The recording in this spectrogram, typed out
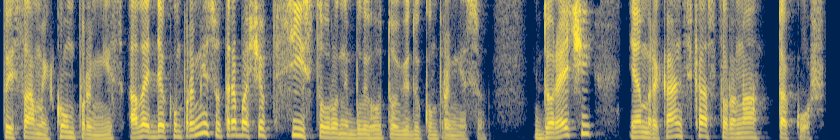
той самий компроміс, але для компромісу треба, щоб всі сторони були готові до компромісу. До речі, і американська сторона також.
